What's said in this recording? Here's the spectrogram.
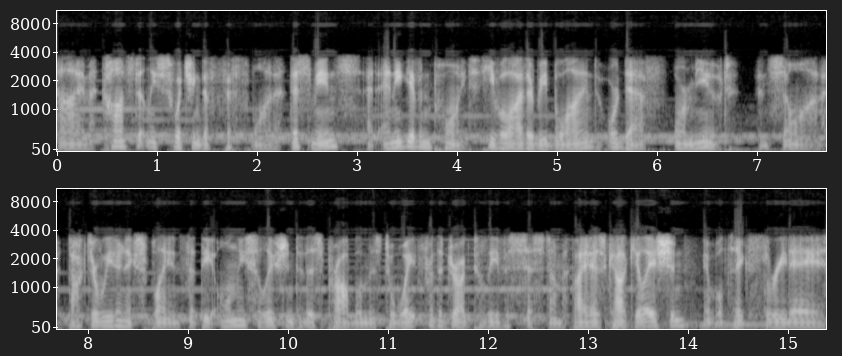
time, constantly switching to fifth one. This means, at any given point, he will either be blind or deaf or mute and so on. Dr. Whedon explains that the only solution to this problem is to wait for the drug to leave his system. By his calculation, it will take three days.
